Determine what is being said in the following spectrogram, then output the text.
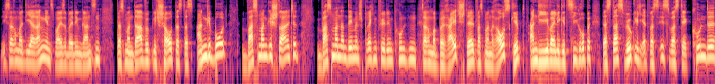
ich sage mal, die Herangehensweise bei dem Ganzen, dass man da wirklich schaut, dass das Angebot, was man gestaltet, was man dann dementsprechend für den Kunden, ich sage mal, bereitstellt, was man rausgibt an die jeweilige Zielgruppe, dass das wirklich etwas ist, was der Kunde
